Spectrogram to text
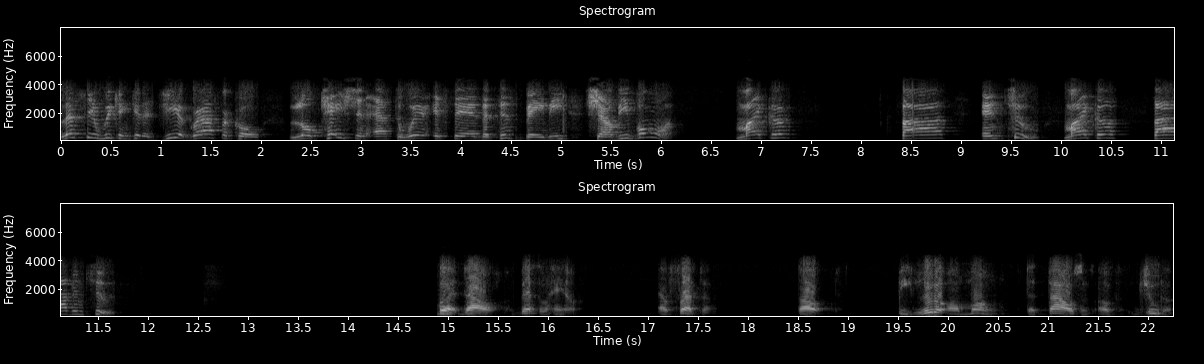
let's see if we can get a geographical location as to where it said that this baby shall be born. Micah 5 and 2. Micah 5 and 2. But thou, Bethlehem, Ephrathah, thou be little among the thousands of Judah,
